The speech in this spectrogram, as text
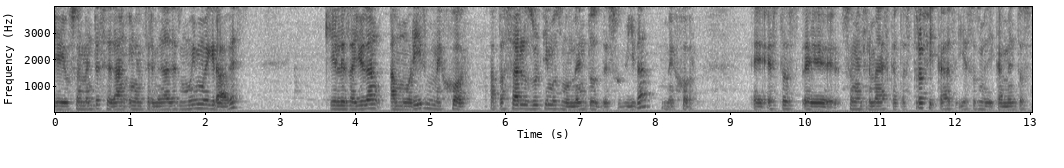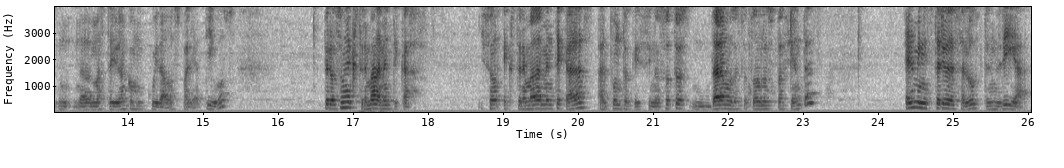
que usualmente se dan en enfermedades muy muy graves que les ayudan a morir mejor, a pasar los últimos momentos de su vida mejor. Eh, estas eh, son enfermedades catastróficas y esos medicamentos nada más te ayudan como cuidados paliativos, pero son extremadamente caras. Y son extremadamente caras al punto que si nosotros dáramos esto a todos los pacientes, el Ministerio de Salud tendría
